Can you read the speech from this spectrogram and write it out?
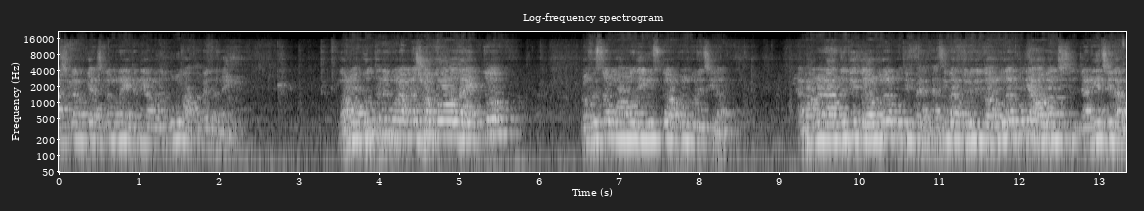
আসলাম কি আসলাম না, এটা নিয়ে আমাদের কোনো মাথা ব্যথা নেই। গণ অভ্যুত্থানের পর আমরা সকল দায়িত্ব প্রফেসর মোহাম্মদ ইউনুসকে অর্পণ করেছিলাম এবং আমরা রাজনৈতিক দলগুলোর প্রতি, ফ্যাসিবাদ বিরোধী দলগুলোর প্রতি আহ্বান জানিয়েছিলাম।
